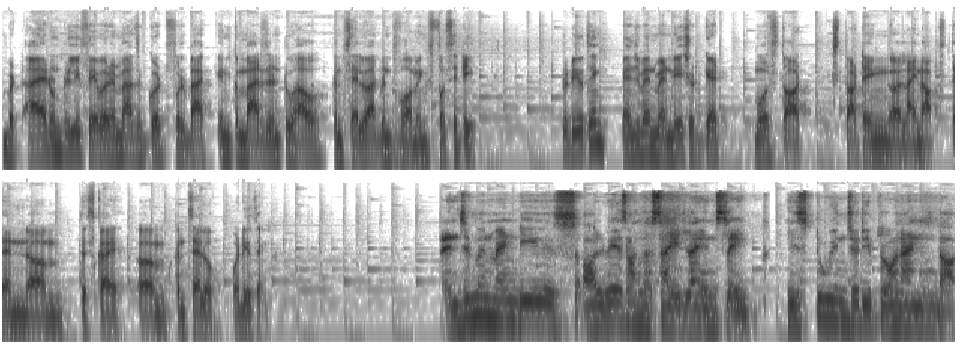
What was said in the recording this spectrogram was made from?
but I don't really favor him as a good fullback in comparison to how Cancelo has been performing for City. So, do you think Benjamin Mendy should get more start starting uh, lineups than um, this guy, um, Cancelo? What do you think? Benjamin Mendy is always on the sidelines. Like he's too injury prone, and uh,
